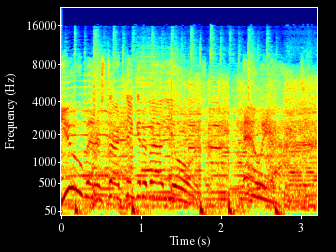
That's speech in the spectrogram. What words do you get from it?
You better start thinking about yours. And we out.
